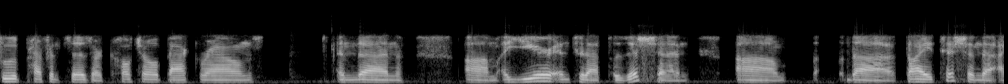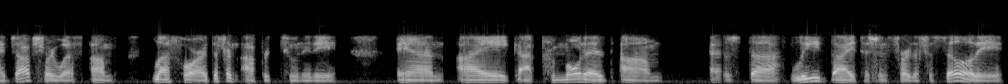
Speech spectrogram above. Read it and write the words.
food preferences or cultural backgrounds. And then um, a year into that position, um, the dietitian that I job shared with um, left for a different opportunity, and I got promoted um, as the lead dietitian for the facility,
